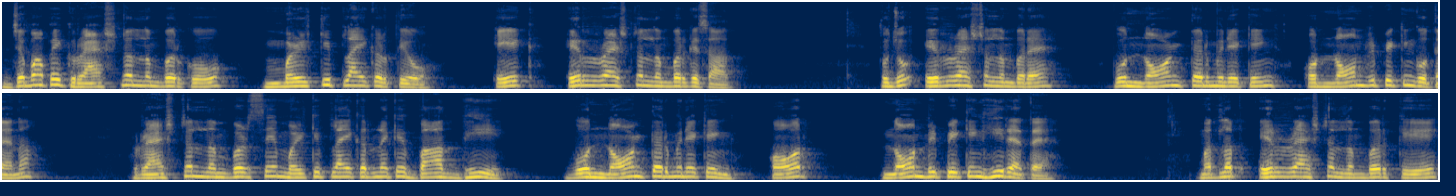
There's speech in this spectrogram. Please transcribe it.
जब आप एक रैशनल नंबर को मल्टीप्लाई करते हो, एक इेशनल नंबर के साथ तो जो इेशनल नंबर है, वो नॉन टर्मिनेटिंग और नॉन रिपीटिंग होता है ना रैशनल नंबर से मल्टीप्लाई करने के बाद भी वो नॉन टर्मिनेटिंग और नॉन रिपीटिंग ही रहता है। मतलब इेशनल नंबर के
